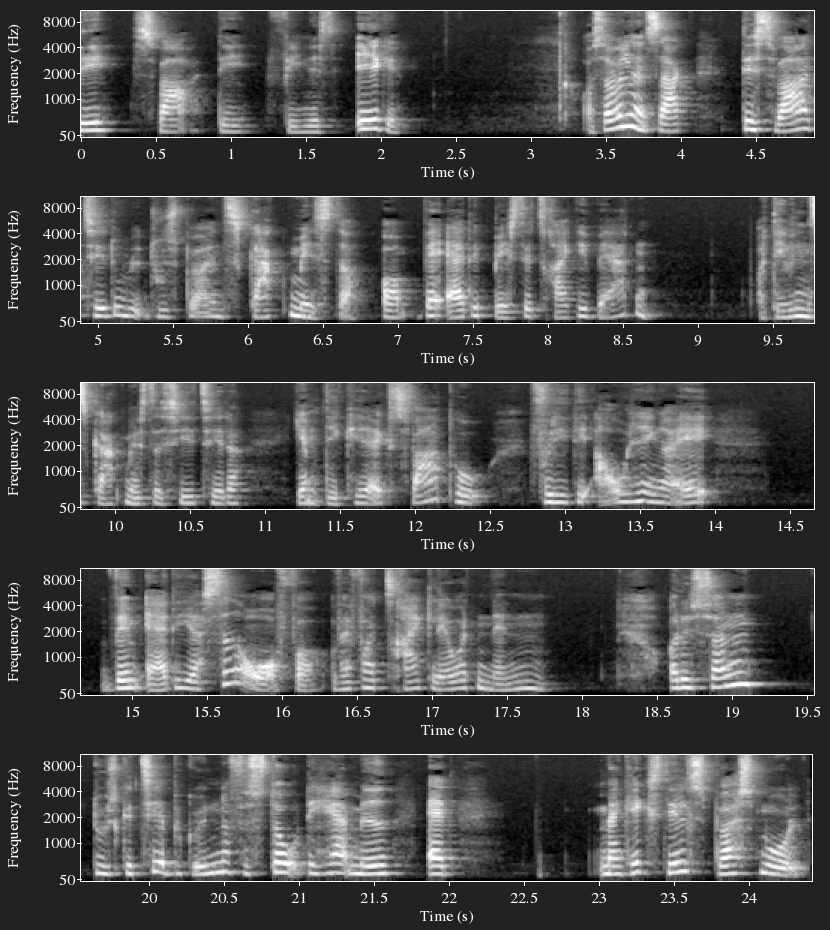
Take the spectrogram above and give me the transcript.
det svar, det findes ikke. Og så vil han have sagt, det svarer til, at du, du spørger en skakmester om, hvad er det bedste træk i verden? Og det vil en skakmester sige til dig, jamen det kan jeg ikke svare på, fordi det afhænger af, hvem er det, jeg sidder overfor, og hvad for et træk laver den anden. Og det er sådan, du skal til at begynde at forstå det her med, at man kan ikke stille spørgsmål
